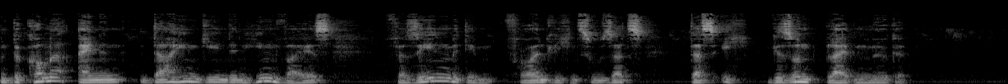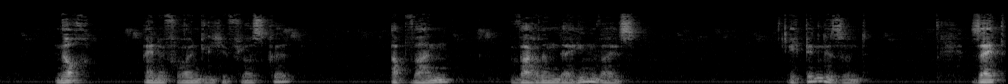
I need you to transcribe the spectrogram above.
und bekomme einen dahingehenden Hinweis, versehen mit dem freundlichen Zusatz, dass ich gesund bleiben möge. Noch eine freundliche Floskel? Ab wann warnender Hinweis? Ich bin gesund. Seit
